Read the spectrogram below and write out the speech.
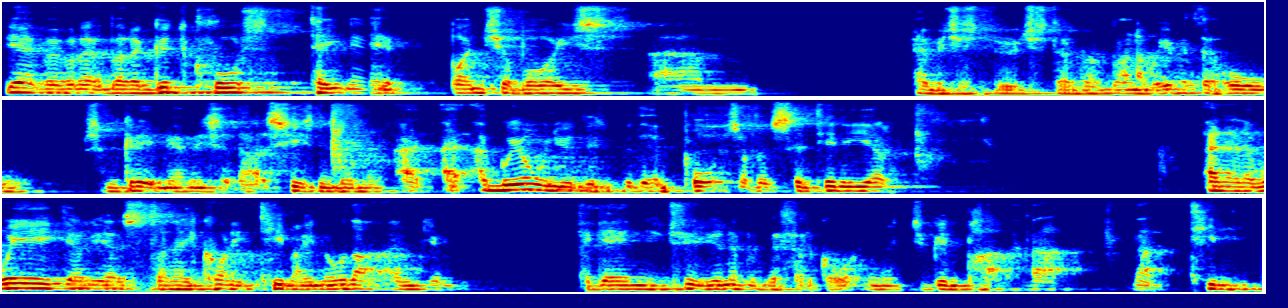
yeah we were, a, we were a good close tight knit bunch of boys um, and we just we just run away with the whole some great memories of that season. And I, I, we all knew the, the importance of a centenary year. And in a way it's an iconic team I know that and you, again you, you never be forgotten you've been part of that that team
